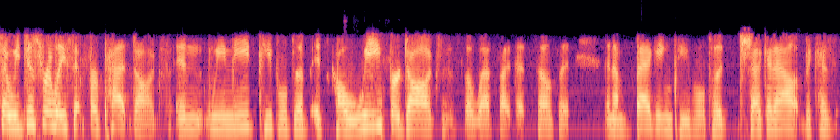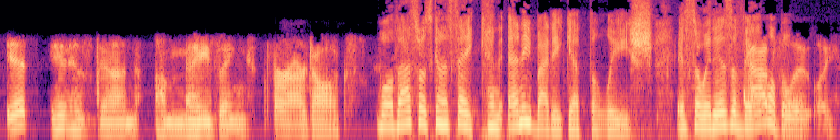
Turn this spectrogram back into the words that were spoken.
so we just release it for pet dogs and we need people to, it's called We for Dogs is the website that sells it. And I'm begging people to check it out because it, it has been amazing for our dogs. Well, that's what I was going to say. Can anybody get the leash? So it is available. Absolutely.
